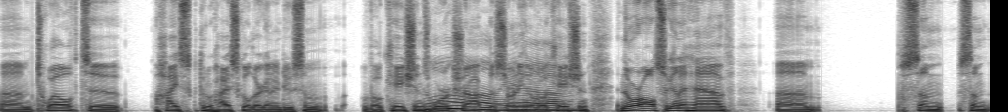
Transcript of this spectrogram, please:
um, twelve to high school through high school, they're going to do some vocations Oh, workshop, discerning yeah. a vocation, and then we're also going to have um, some some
